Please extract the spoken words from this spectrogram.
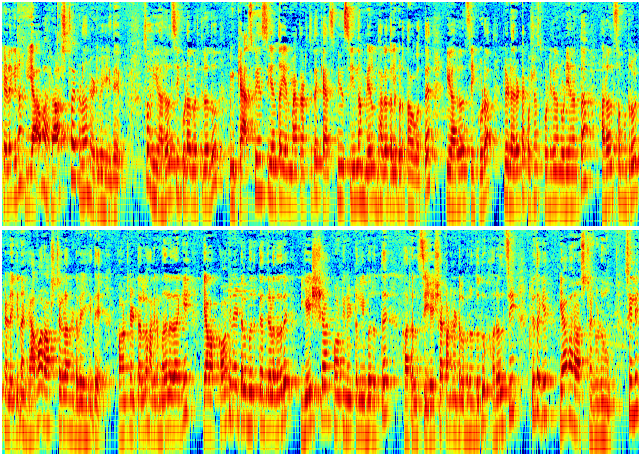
ಕೆಳಗಿನ ಯಾವ ರಾಷ್ಟ್ರಗಳ ನಡುವೆ ಇದೆ? ಸೊ ಈ ಅರಲ್ ಸಿ ಕೂಡ ಬರ್ತಿರೋದು ನಿಮ್ಮ ಕ್ಯಾಸ್ಪಿಯನ್ ಸಿ ಅಂತ ಏನು ಮಾತಾಡ್ತಿದೆ ಕ್ಯಾಸ್ಪಿಯನ್ ಸಿನ ಮೇಲ್ಭಾಗದಲ್ಲಿ ಬರ್ತಾ ಹೋಗುತ್ತೆ. ಈ ಅರಲ್ ಸಿ ಕೂಡ, ಇಲ್ಲಿ ಡೈರೆಕ್ಟಾಗಿ ಕ್ವಶನ್ಸ್ ಕೊಟ್ಟಿದ್ದಾರೆ ನೋಡಿ ಏನಂತ. ಅರಲ್ ಸಮುದ್ರವು ಕೆಳಗಿನ ಯಾವ ರಾಷ್ಟ್ರಗಳ ನಡುವೆ ಇದೆ? ಕಾಂಟಿನೆಂಟಲ್ ಹಾಗೆ ಮೊದಲದಾಗಿ ಯಾವ ಕಾಂಟಿನೆಂಟಲ್ ಬರುತ್ತೆ ಅಂತ ಹೇಳೋದಾದ್ರೆ ಏಷ್ಯಾ ಕಾಂಟಿನೆಂಟಲ್ಲಿ ಬರುತ್ತೆ. ಹರಲ್ ಸಿ ಏಷ್ಯಾ ಕಾಂಟಿನೆಂಟಲ್ ಬರುವಂಥದ್ದು ಹರಲ್ ಸಿ ಜೊತೆಗೆ ಯಾವ ರಾಷ್ಟ್ರಗಳು? ಸೊ ಇಲ್ಲಿ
